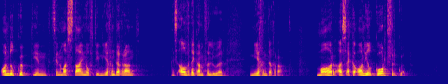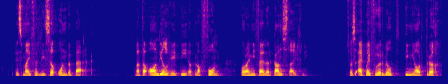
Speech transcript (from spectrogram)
aandeel koop teen sê net maar Steinhoff teen R90, is al wat ek kan verloor R90. Maar as ek 'n aandeel kort verkoop, is my verliese onbeperk. Want 'n aandeel het nie 'n plafon waar hy nie verder kan styg nie. So as ek byvoorbeeld 10 jaar terug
